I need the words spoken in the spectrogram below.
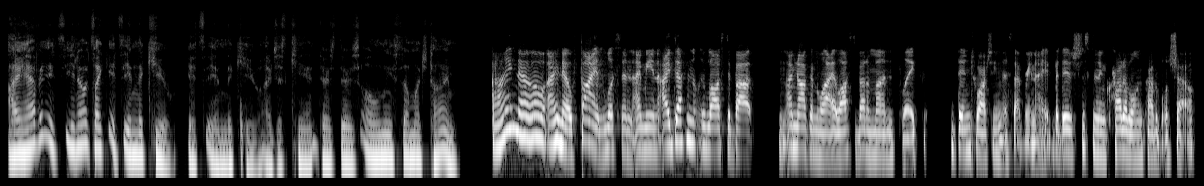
I haven't. It's you know, it's like it's in the queue. It's in the queue. I just can't. There's there's only so much time. I know. I know. Fine. Listen. I mean, I definitely lost about. I'm not going to lie. I lost about a month. Like binge watching this every night, but it's just an incredible, incredible show.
